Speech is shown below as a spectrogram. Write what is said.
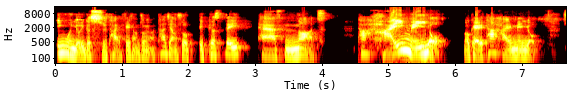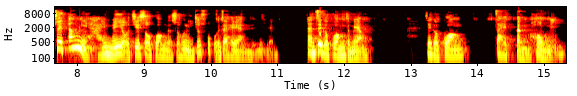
英文有一个时态非常重要。他讲说，because they have not，他还没有。OK，他还没有。所以当你还没有接受光的时候，你就是活在黑暗的里面。但这个光怎么样？这个光在等候你。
